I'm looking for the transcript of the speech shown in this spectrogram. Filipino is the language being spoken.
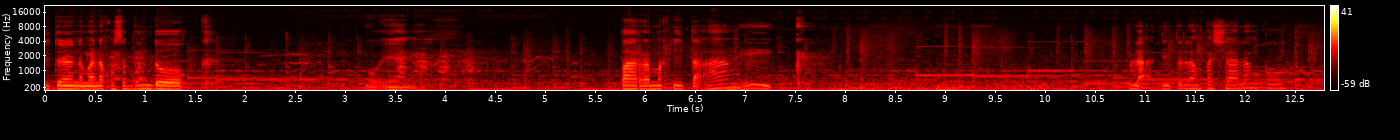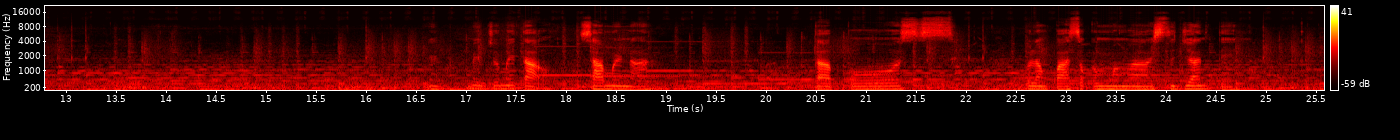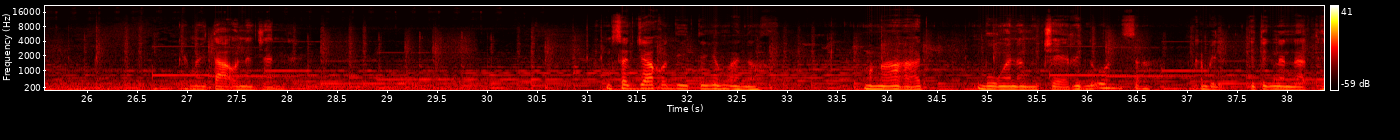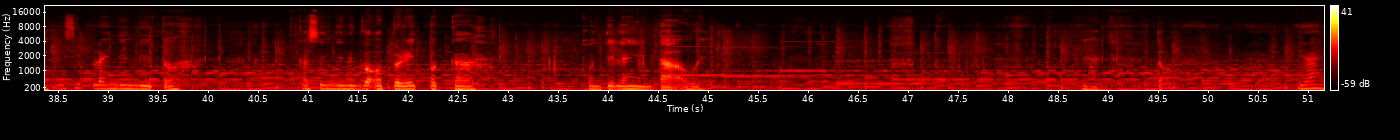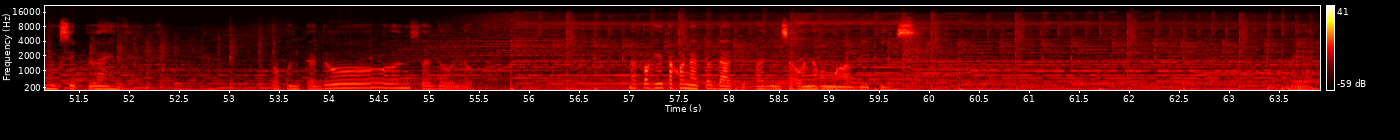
Dito na naman ako sa bundok. O, ayan. ah. Para makita ang lake. Hmm. Wala, dito lang pasyalan ko. Ayan, medyo may tao. Summer na. Tapos, walang pasok ang mga estudyante. Kaya may tao na dyan. Sadya ko dito yung ano, mga bunga ng cherry doon sa kabila. Titignan natin. May zipline din dito. Kasi hindi nag-ooperate pagka konti lang yung tao eh. Yan. Ito. Yan yung zipline. Papunta doon sa dulo. Napakita ko na to dati pa dun sa una kong mga videos. Ayan.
